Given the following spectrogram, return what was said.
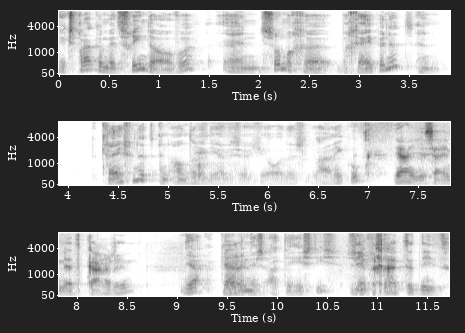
ik sprak er met vrienden over en sommigen begrepen het en kregen het. En anderen die hebben zoiets, joh, dat is larikoek. ja, je zei net Karin, Ja, Karin is atheïstisch. die ze. begrijpt het niet.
